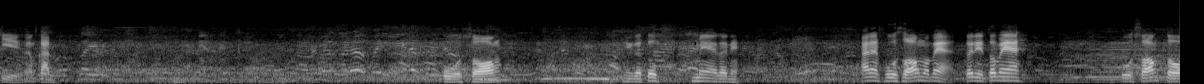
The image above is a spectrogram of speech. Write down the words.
กี่น้ำกันผูสองนี่ก็ตุ๊บแม่ตัวนี้อันนั้นผูสองมาแม่ ตัวนี้ตัวแม่ผูสองตัว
